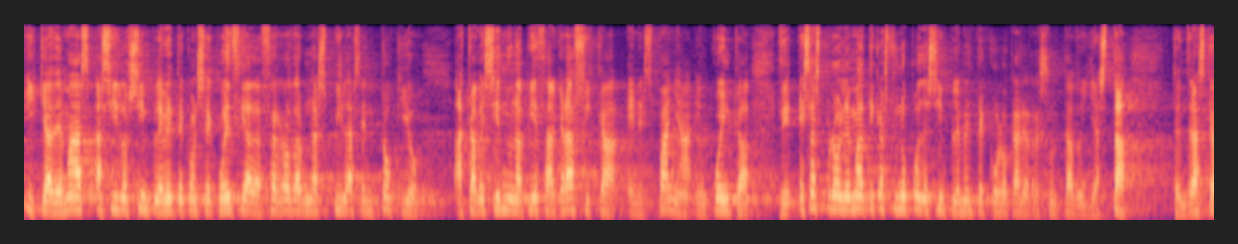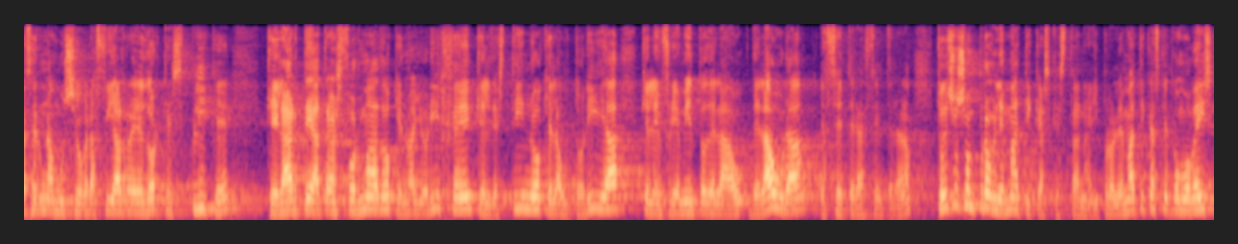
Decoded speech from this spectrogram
y que además ha sido simplemente consecuencia de hacer rodar unas pilas en Tokio, acabe siendo una pieza gráfica en España, en Cuenca. esas problemáticas tú no puedes simplemente colocar el resultado y ya está tendrás que hacer una museografía alrededor que explique que el arte ha transformado, que no hay origen, que el destino, que la autoría, que el enfriamiento del aura, etcétera, etcétera. ¿no? Todo eso son problemáticas que están ahí, problemáticas que, como veis,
